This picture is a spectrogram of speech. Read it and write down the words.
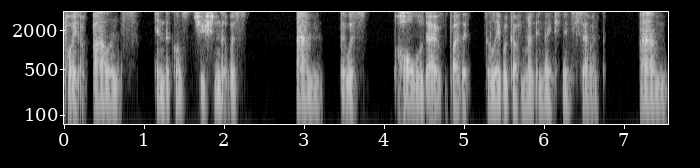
point of balance in the constitution that was um, that was hollowed out by the, the Labour government in 1997. Um,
